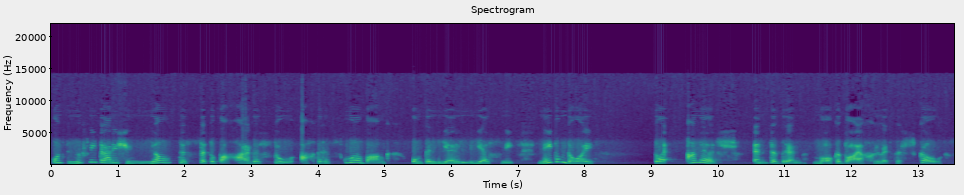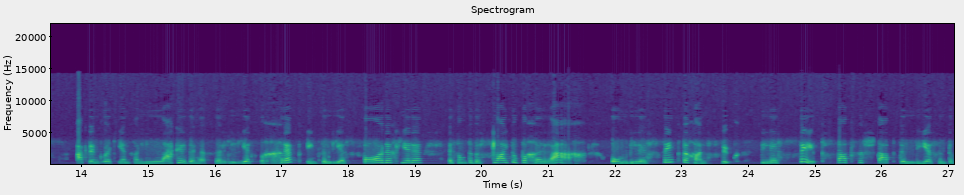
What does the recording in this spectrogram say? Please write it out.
Ons hoef nie tradisioneel te sit op 'n harde stoel agter 'n skoolbank om te leer lees nie. Net om daai daai anders in te bring, maak 'n baie groot verskil ek dink ook een van die lekker dinge vir leesbegrip en vir leesvaardighede is om te besluit op 'n gereg om die resep te gaan soek, die resep stap vir stap te lees en te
